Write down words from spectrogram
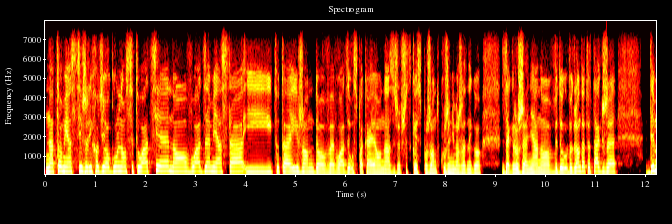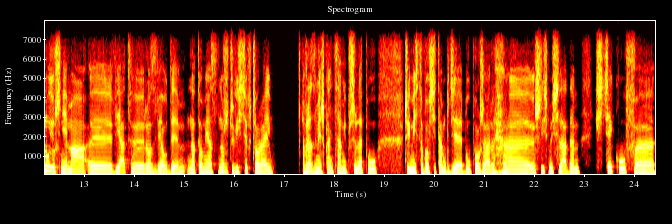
Natomiast jeżeli chodzi o ogólną sytuację, no władze miasta i tutaj rządowe władze uspokajają nas, że wszystko jest w porządku, że nie ma żadnego zagrożenia. No wygląda to tak, że dymu już nie ma, y, wiatr rozwiał dym, natomiast no rzeczywiście wczoraj wraz z mieszkańcami Przylepu, czyli miejscowości tam, gdzie był pożar, szliśmy śladem ścieków e,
